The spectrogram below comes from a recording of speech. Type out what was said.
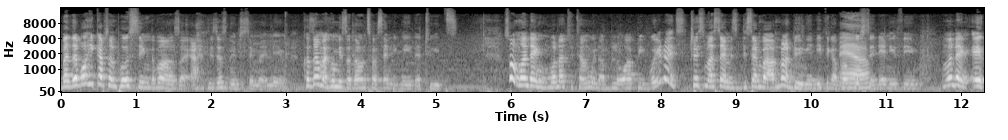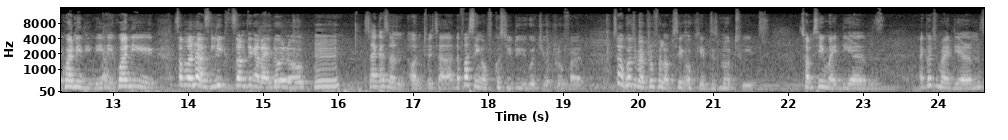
But the more he kept on posting, the more I was like, ah, he's just going to say my name. Because now my homies are the ones who are sending me the tweets. So I'm wondering, one or two times when I blow up people. You know, it's Christmas time, it's December. I'm not doing anything. I've not Yeah. posted anything. I'm wondering, hey, kwani ni nini? Kwani someone has leaked something and I don't know. Mm. So I guess on, on Twitter, the first thing, of course, you do, you go to your profile. So I go to my profile, I'm saying, okay, there's no tweets. So I'm seeing my DMs. I go to my DMs,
